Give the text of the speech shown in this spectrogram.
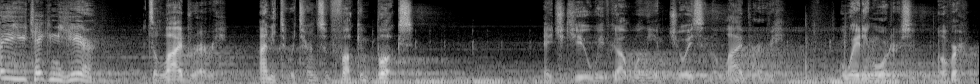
Why are you taking me here? It's a library. I need to return some fucking books. HQ, we've got William Joyce in the library. Awaiting orders. Over.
